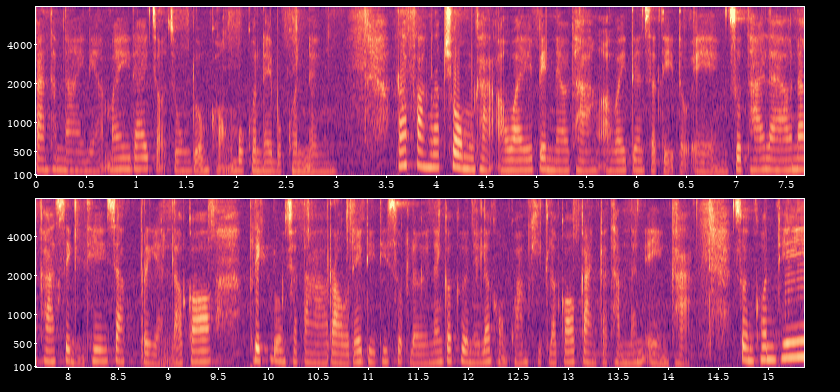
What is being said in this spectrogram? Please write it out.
การทำนายเนี่ยไม่ได้เจาะจงดวงของบุคคลใดบุคคลหนึ่ง รับฟังรับชมค่ะ เอาไว้เป็นแนวทางเอาไว้เตือนสติตัวเอง สุดท้ายแล้วนะคะ สิ่งที่จะเปลี่ยนแล้วก็พลิกดวงชะตาเราได้ดีที่สุดเลย นั่นก็คือในเรื่องของความคิดแล้วก็การกระทำนั่นเองค่ะส่วนคนที่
